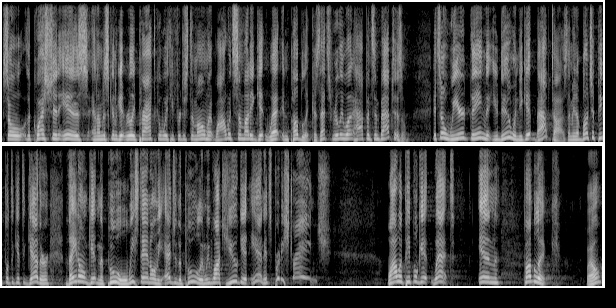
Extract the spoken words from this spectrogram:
So the question is, and I'm just going to get really practical with you for just a moment why would somebody get wet in public? Because that's really what happens in baptism. It's a weird thing that you do when you get baptized. I mean, a bunch of people to get together, they don't get in the pool. We stand on the edge of the pool and we watch you get in. It's pretty strange. Why would people get wet in public? Well,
